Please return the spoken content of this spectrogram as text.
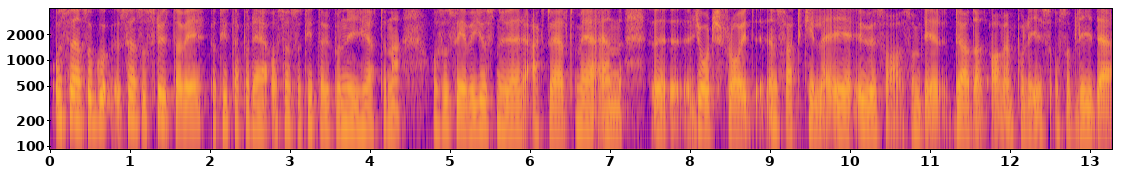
Och sen så, sen så slutar vi att titta på det och sen så tittar vi på nyheterna. Och så ser vi just nu är det aktuellt med en eh, George Floyd, en svart kille i USA som blir dödad av en polis och så blir det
